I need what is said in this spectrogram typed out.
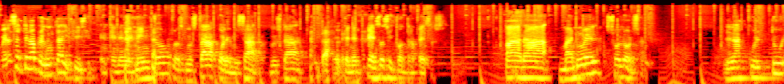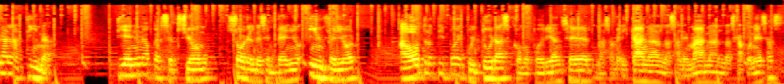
Voy a hacerte una pregunta difícil. En, el Elemento nos gusta polemizar, nos gusta eh, tener pesos y contrapesos. Para Manuel Solorza, la cultura latina tiene una percepción sobre el desempeño inferior a otro tipo de culturas como podrían ser las americanas, las alemanas, las japonesas.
